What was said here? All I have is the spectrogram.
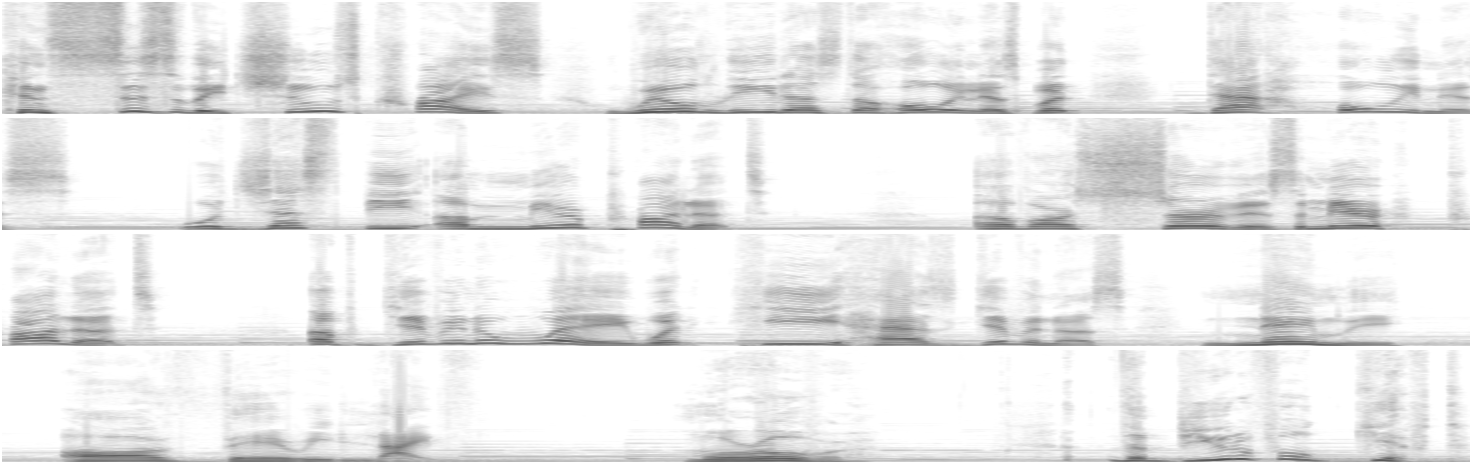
consistently choose Christ will lead us to holiness, but that holiness will just be a mere product of our service, a mere product of giving away what He has given us, namely our very life. Moreover, the beautiful gift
